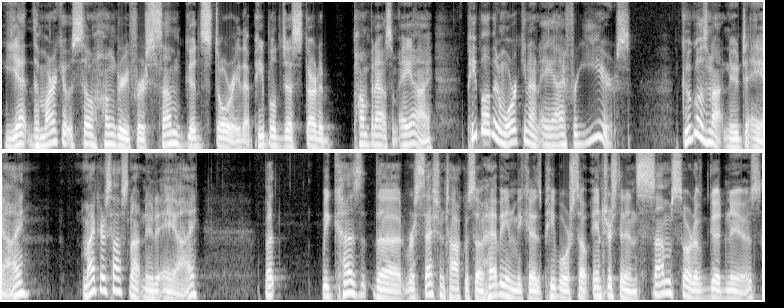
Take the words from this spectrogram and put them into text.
Yet the market was so hungry for some good story that people just started pumping out some AI. People have been working on AI for years. Google's not new to AI. Microsoft's not new to AI. But because the recession talk was so heavy and because people were so interested in some sort of good news,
